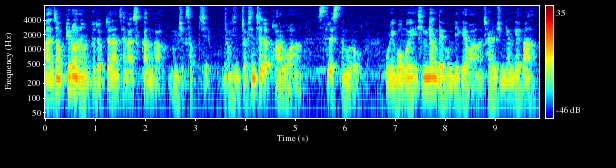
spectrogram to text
만성 피로는 부적절한 생활 습관과 음식 섭취, 정신적 신체적 과로와 스트레스 등으로 우리 몸의 신경 내분비계와 자율신경계가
